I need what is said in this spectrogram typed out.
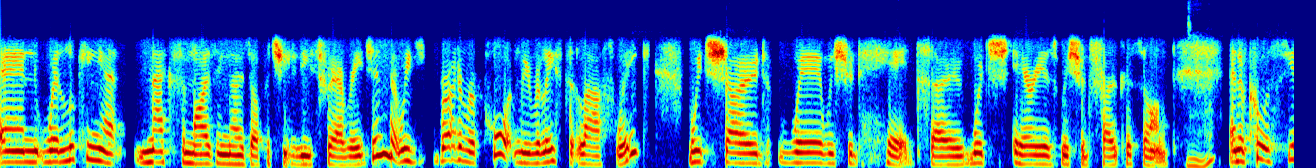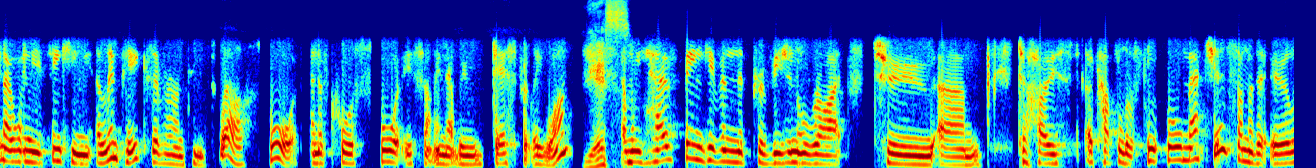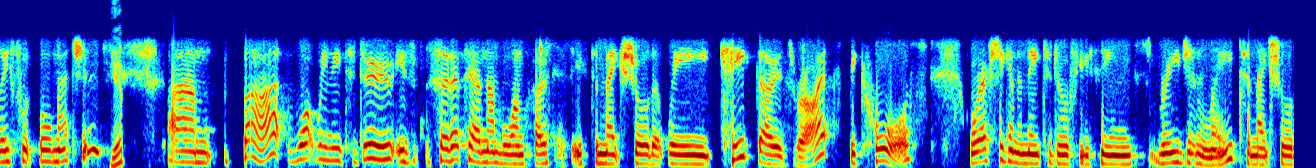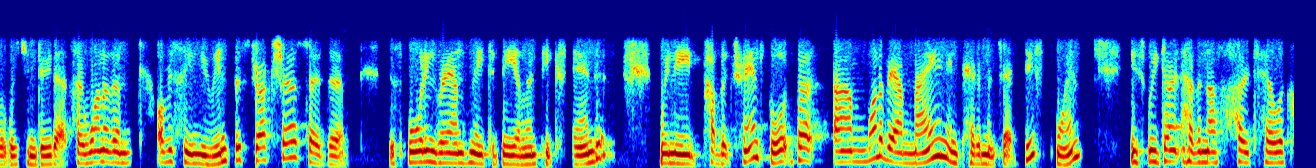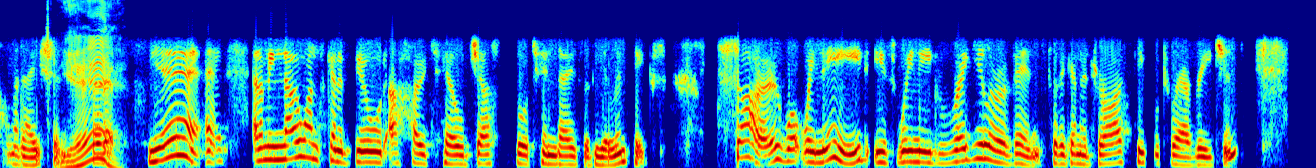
and we're looking at maximising those opportunities for our region. But we wrote a report and we released it last week, which showed where we should head, so which areas we should focus on. Mm-hmm. And of course, you know, when you're thinking Olympics, everyone thinks, well, sport. And of course, sport is something that we desperately want. Yes. And we have been given the provisional rights to um, to host a couple of football matches, some of the early football matches. Yep. Um, but what we need to do is so that's our number one focus is to make sure that we keep those rights because we're actually going to need to do a few things regionally to make sure that we can do that. So one of them, obviously, new infrastructure. So the the sporting grounds need to be Olympic standard. We need public transport, but um, one of our main impediments at this point is we don't have enough hotel accommodation. Yeah. So yeah, and, and I mean, no one's going to build a hotel just for 10 days of the Olympics. So, what we need is we need regular events that are going to drive people to our region,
